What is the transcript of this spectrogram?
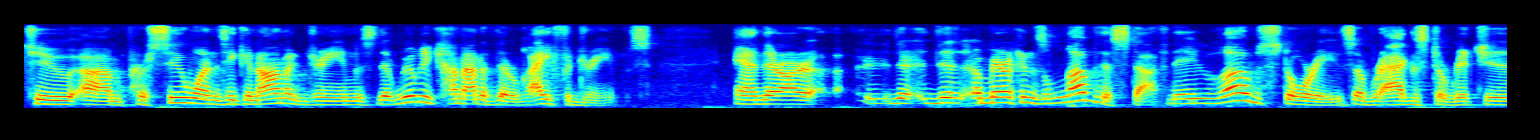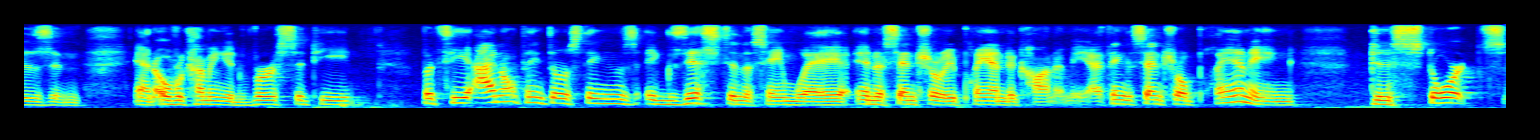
to um, pursue one's economic dreams that really come out of their life dreams. And there are the, the Americans love this stuff. They love stories of rags to riches and and overcoming adversity. But see, I don't think those things exist in the same way in a centrally planned economy. I think central planning distorts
